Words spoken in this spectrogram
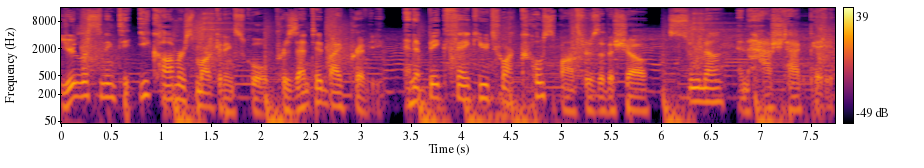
You're listening to E Commerce Marketing School presented by Privy. And a big thank you to our co sponsors of the show, Soona and Hashtag Paid.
